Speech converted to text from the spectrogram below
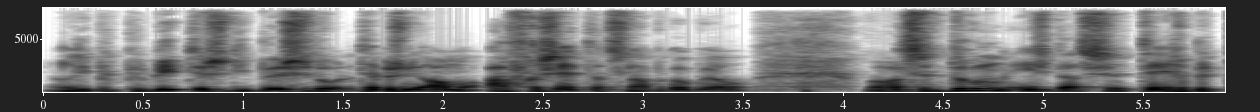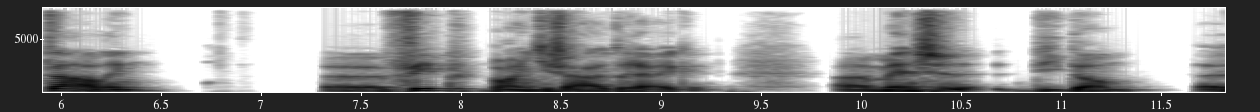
Dan liep het publiek tussen die bussen door. Dat hebben ze nu allemaal afgezet, dat snap ik ook wel. Maar wat ze doen is dat ze tegen betaling eh, VIP-bandjes uitreiken aan mensen die dan eh,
